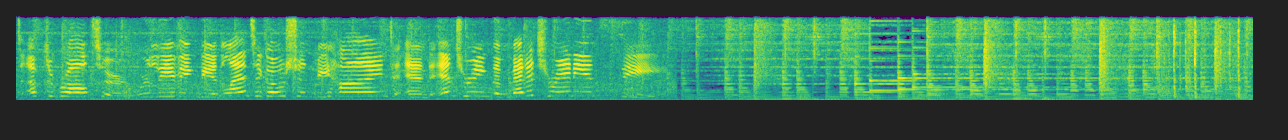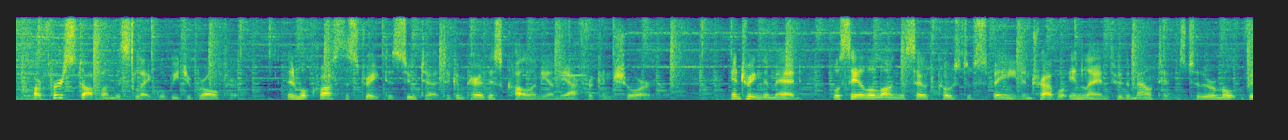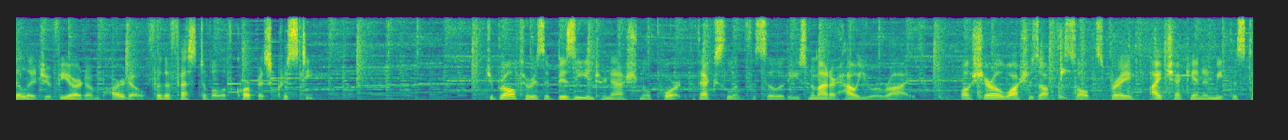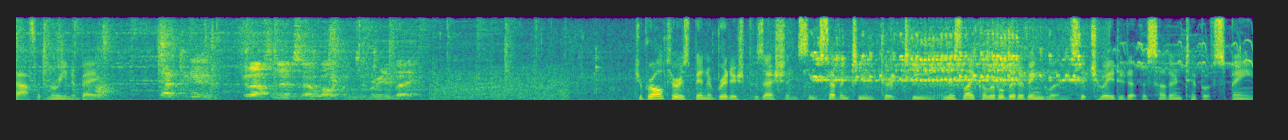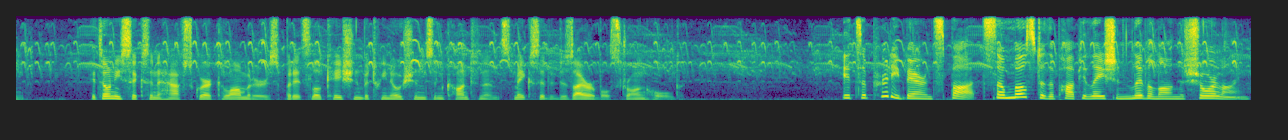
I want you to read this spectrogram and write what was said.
Strait of Gibraltar. We're leaving the Atlantic Ocean behind and entering the Mediterranean Sea. Our first stop on this leg will be Gibraltar. Then we'll cross the strait to Ceuta to compare this colony on the African shore. Entering the Med, we'll sail along the south coast of Spain and travel inland through the mountains to the remote village of Villar Pardo for the festival of Corpus Christi. Gibraltar is a busy international port with excellent facilities no matter how you arrive. While Sheryl washes off the salt spray, I check in and meet the staff at Marina Bay. Good afternoon. Good afternoon, sir. Welcome to Marina Bay. Gibraltar has been a British possession since 1713 and is like a little bit of England situated at the southern tip of Spain. It's only six and a half square kilometers, but its location between oceans and continents makes it a desirable stronghold. It's a pretty barren spot, so most of the population live along the shoreline.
